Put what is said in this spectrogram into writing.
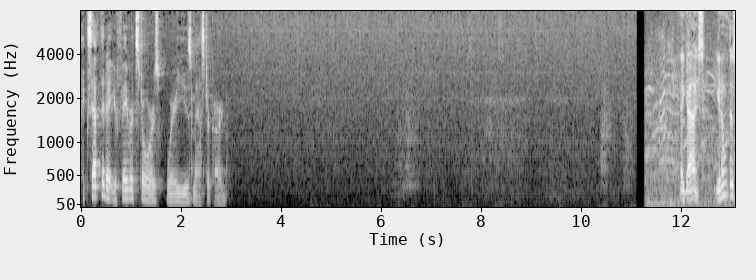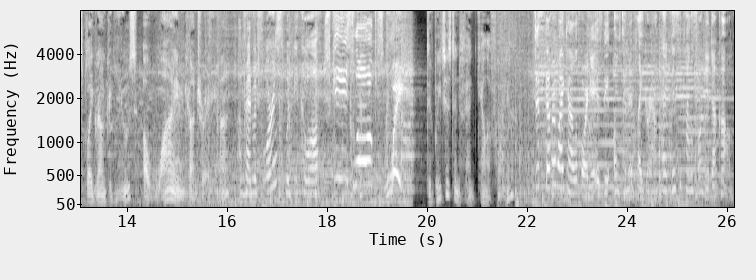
Accepted at your favorite stores where you use MasterCard. Hey guys, you know what this playground could use? A wine country, huh? A redwood forest would be cool. Ski slopes! Wait! Did we just invent California? Discover why California is the ultimate playground at visitcalifornia.com.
